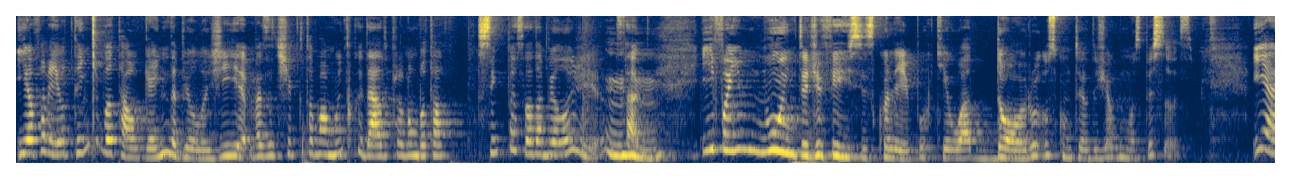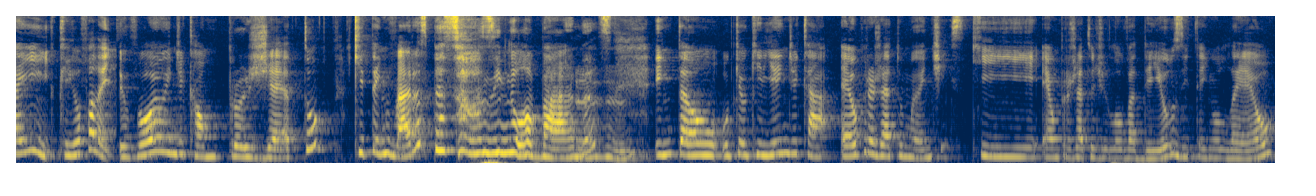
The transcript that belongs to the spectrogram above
E eu falei, eu tenho que botar alguém da biologia, mas eu tive que tomar muito cuidado pra não botar cinco pessoas da biologia, sabe? E foi muito difícil escolher, porque eu adoro os conteúdos de algumas pessoas. E aí, o que eu falei? Eu vou indicar um projeto que tem várias pessoas englobadas. Então, o que eu queria indicar é o projeto Mantis, que é um projeto de louva a Deus e tem o Léo.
